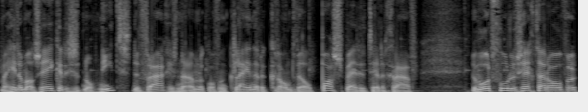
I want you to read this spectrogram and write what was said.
Maar helemaal zeker is het nog niet. De vraag is namelijk of een kleinere krant wel past bij de Telegraaf. De woordvoerder zegt daarover...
